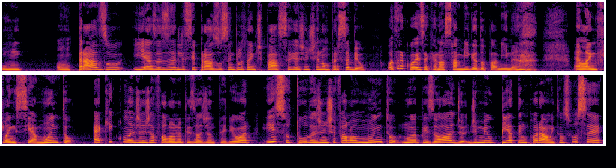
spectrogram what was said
um, um prazo, e às vezes esse prazo simplesmente passa e a gente não percebeu. Outra coisa que a nossa amiga dopamina ela influencia muito é que, como a gente já falou no episódio anterior, isso tudo a gente falou muito no episódio de miopia temporal. Então, se você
